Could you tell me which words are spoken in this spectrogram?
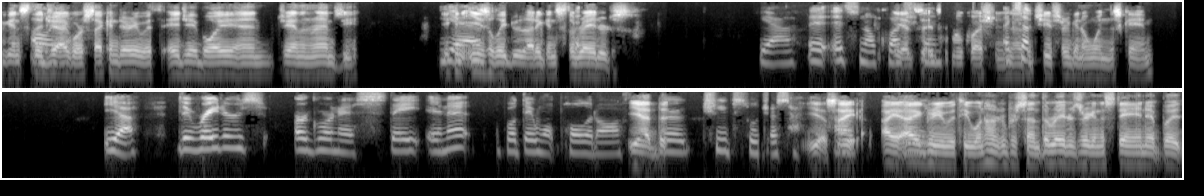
against the Oh, yeah. Jaguars secondary with AJ Bouye and Jalen Ramsey, he yeah, can easily do that against the Raiders. Yeah, it, it's no question. Yeah, it's, it's no question that the Except- Chiefs are going to win this game. Yeah, the Raiders are going to stay in it, but they won't pull it off. Yeah, the, the Chiefs will just ha- yes, I, I, I, I agree with you 100%. The Raiders are going to stay in it, but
